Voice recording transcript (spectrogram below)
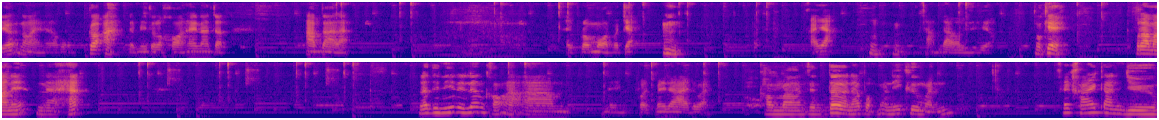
เยอะหน่อยนะครับผม ก็อะเดี๋ยวมีตัวละครให้น่าจะอัพได้ละไอ้โปรโมทเมื่อกี้ขายะ สามดาวเลยทีเดียว โอเค ประมาณนี้นะฮะ และทีนี้ในเรื่องของอาอาร์มเนี่ยเปิดไม่ได้ด้วย Command Center นะผมอันนี้คือเหมือน คล้ายๆการยืม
